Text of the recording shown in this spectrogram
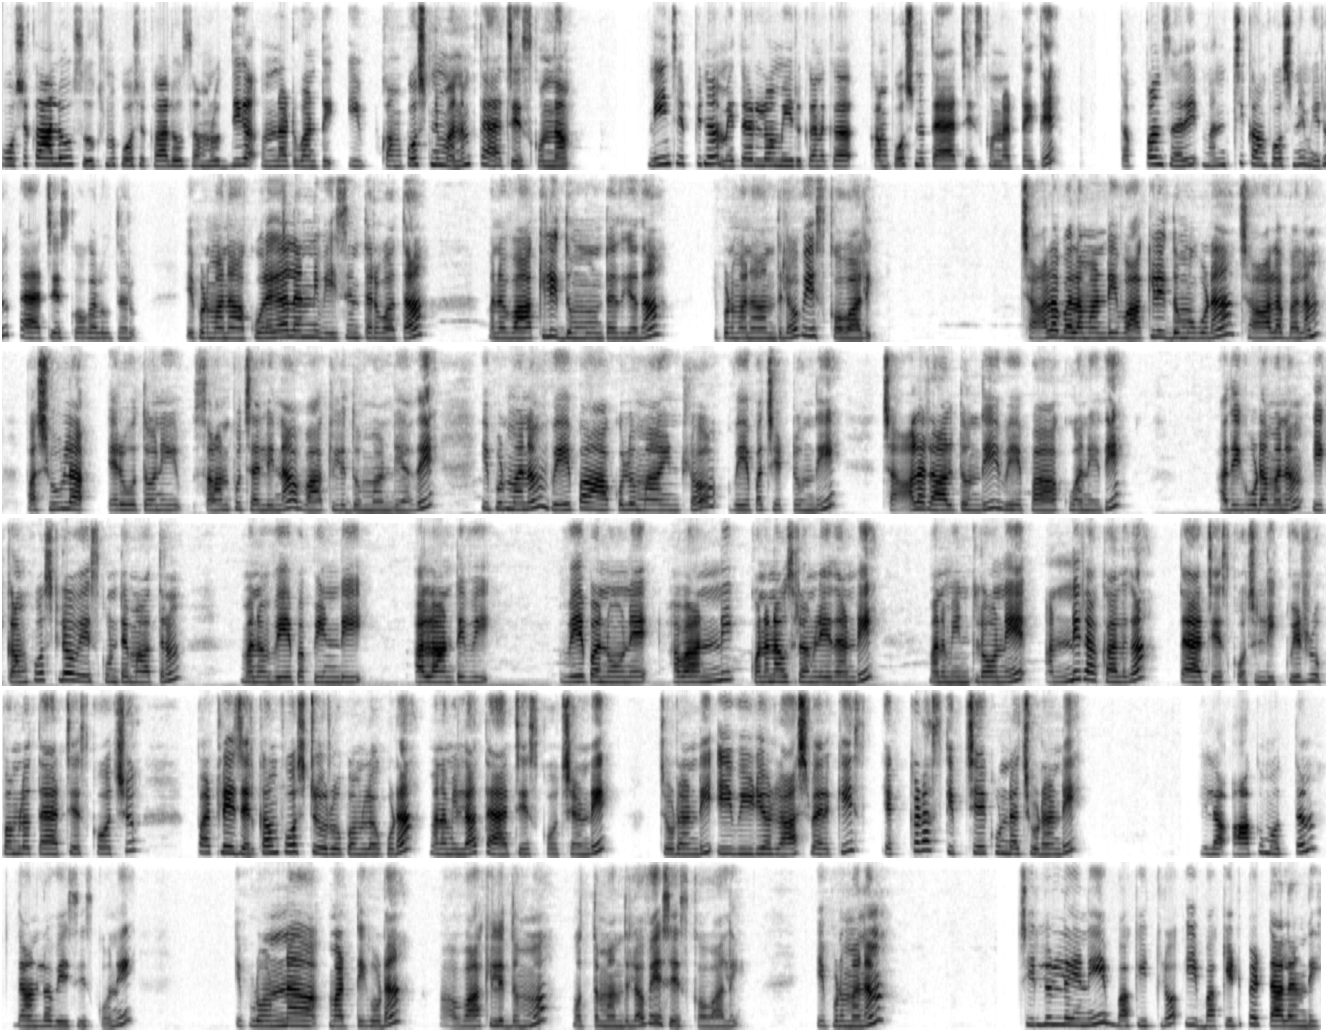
పోషకాలు సూక్ష్మ పోషకాలు సమృద్ధిగా ఉన్నటువంటి ఈ కంపోస్ట్ని మనం తయారు చేసుకుందాం. నేను చెప్పిన మెథడ్లో మీరు కనుక కంపోస్ట్ను తయారు చేసుకున్నట్టయితే తప్పనిసరి మంచి కంపోస్ట్ని మీరు తయారు చేసుకోగలుగుతారు. ఇప్పుడు మన కూరగాయలన్నీ వేసిన తర్వాత మన వాకిలి దుమ్ము ఉంటుంది కదా ఇప్పుడు మనం అందులో వేసుకోవాలి. చాలా బలం అండి. వాకిలి దుమ్ము కూడా చాలా బలం. పశువుల ఎరువుతోని సాన్పు చల్లిన వాకిలి దుమ్మండి అది. ఇప్పుడు మనం వేప ఆకులు మా ఇంట్లో వేప చెట్టు ఉంది. చాలా రాలుతుంది వేప ఆకు అనేది. అది కూడా మనం ఈ కంపోస్ట్లో వేసుకుంటే మాత్రం మనం వేప పిండి అలాంటివి వేప నూనె అవన్నీ కొననవసరం లేదండి. మనం ఇంట్లోనే అన్ని రకాలుగా తయారు చేసుకోవచ్చు. లిక్విడ్ రూపంలో తయారు చేసుకోవచ్చు. ఫర్టిలైజర్ కంపోస్ట్ రూపంలో కూడా మనం ఇలా తయారు చేసుకోవచ్చు అండి చూడండి ఈ వీడియో లాస్ట్ వరకు ఎక్కడ స్కిప్ చేయకుండా చూడండి. ఇలా ఆకు మొత్తం దానిలో వేసేసుకొని ఇప్పుడు ఉన్న మట్టి కూడా వాకిలి దుమ్ము మొత్తం అందులో వేసేసుకోవాలి. ఇప్పుడు మనం చిల్లులు లేని బకెట్లో ఈ బకెట్ పెట్టాలండి.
